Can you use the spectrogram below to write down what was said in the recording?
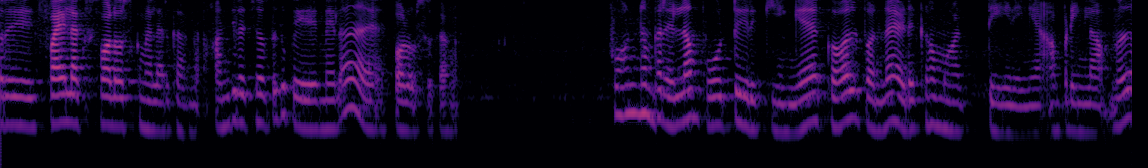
ஒரு ஃபைவ் லேக்ஸ் ஃபாலோவர்ஸ்க்கு மேலே இருக்காங்க. அஞ்சு லட்சத்துக்கு பே மேலே ஃபாலோவர்ஸ் இருக்காங்க. ஃபோன் நம்பர் எல்லாம் போட்டு இருக்கீங்க. கால் பண்ண எடுக்க மாட்டேங்கிறீங்க. அப்படிங்களா? அதாவது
